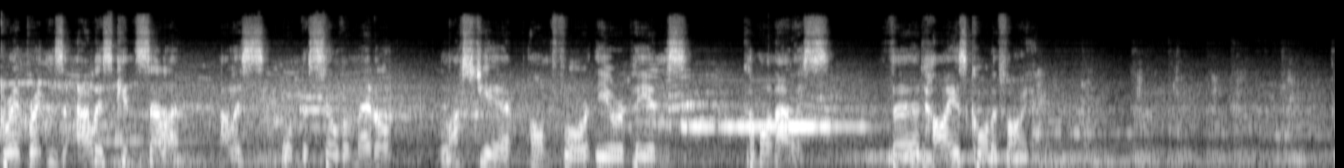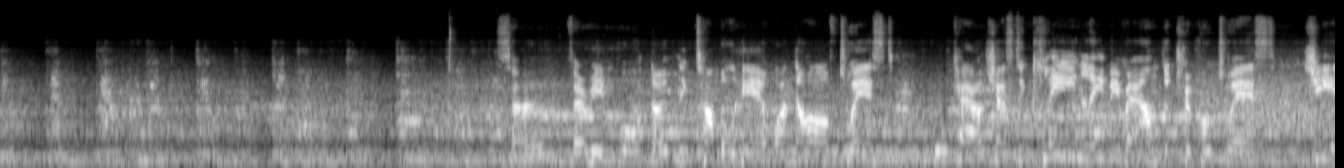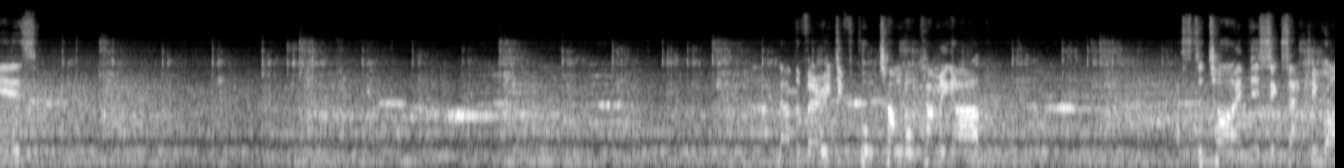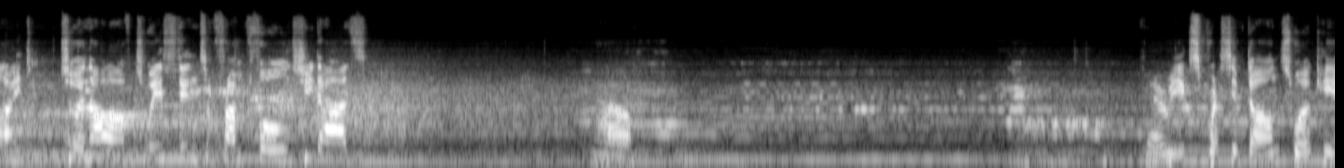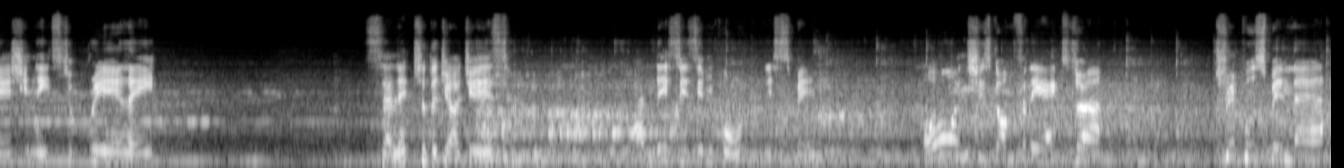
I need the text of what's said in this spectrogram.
Great Britain's Alice Kinsella. Alice won the silver medal last year on floor at the Europeans. Come on, Alice. Third highest qualifier. So very important opening tumble here. One and a half twist. Walk out. She has to cleanly be round the triple twist. She is. Another very difficult tumble coming up. Has to time this exactly right. Two and a half twist into front fold. She does. Now Very expressive dance work here. She needs to really sell it to the judges. And this is important, this spin. Oh, and she's gone for the extra triple spin there.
